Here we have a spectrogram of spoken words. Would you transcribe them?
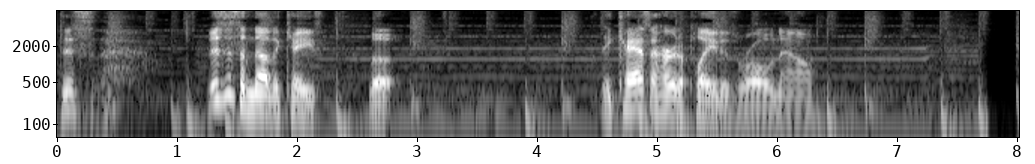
this this is another case. Look, they casted her to play this role now.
